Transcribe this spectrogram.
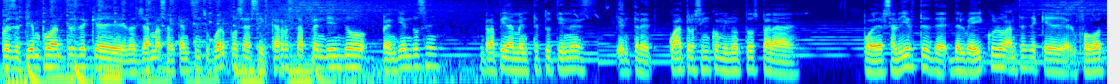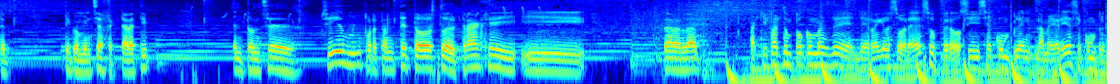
pues de tiempo antes de que las llamas alcancen su cuerpo. O sea, si el carro está prendiendo, prendiéndose, rápidamente tú tienes entre 4 o 5 minutos para poder salirte del vehículo antes de que el fuego te, comience a afectar a ti. Entonces, sí, es muy importante todo esto del traje y, la verdad Aquí falta un poco más de, reglas sobre eso, pero sí se cumplen, la mayoría se cumplen.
